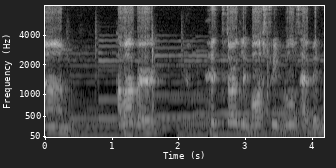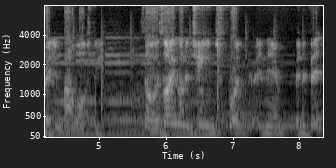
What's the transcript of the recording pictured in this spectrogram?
Um, however, historically Wall Street rules have been written by Wall Street. So it's only going to change for in their benefit,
